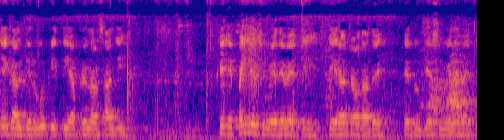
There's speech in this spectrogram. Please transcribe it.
ਇਹ ਗੱਲ ਜ਼ਰੂਰ ਕੀਤੀ ਆਪਣੇ ਨਾਲ ਸਾਂਝੀ ਕਿ ਇਹ ਪਹਿਲੇ ਸੂਏ ਦੇ ਵਿੱਚ ਹੀ 13 14 ਤੇ ਤੇ ਦੂਜੇ ਸੂਏ ਦੇ ਵਿੱਚ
